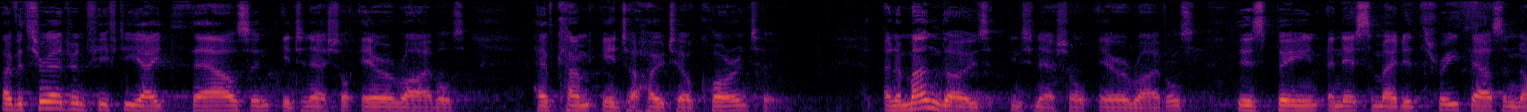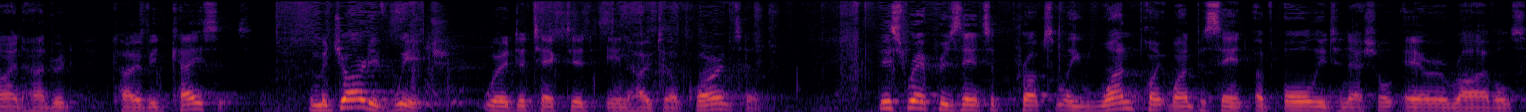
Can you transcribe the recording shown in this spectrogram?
over 358,000 international air arrivals have come into hotel quarantine. And among those international air arrivals, there's been an estimated 3,900 COVID cases, the majority of which were detected in hotel quarantine. This represents approximately 1.1 per cent of all international air arrivals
